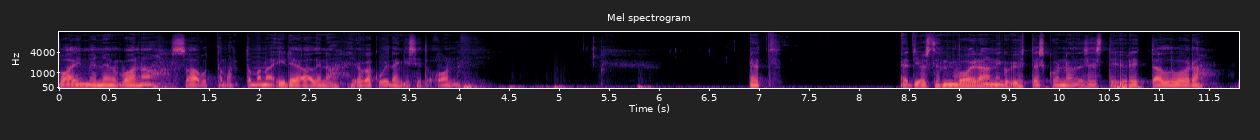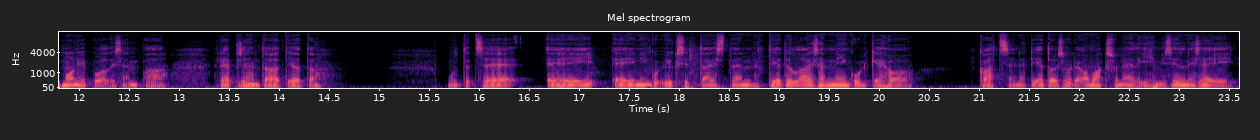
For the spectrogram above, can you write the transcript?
vaimenevana, saavuttamattomana ideaalina, joka kuitenkin sitten on. Et, et just, että me voidaan niin kuin yhteiskunnallisesti yrittää luoda monipuolisempaa representaatiota, mutta se ei, ei niin kuin yksittäisten tietynlaisen niin kuin keho, katseen ja tietoisuuden omaksuneille ihmisille, niin se ei,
